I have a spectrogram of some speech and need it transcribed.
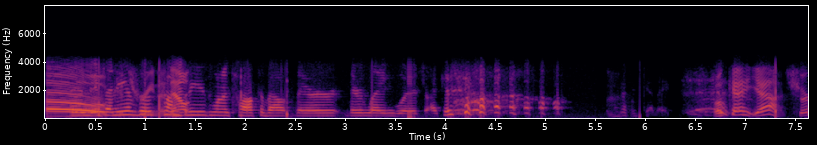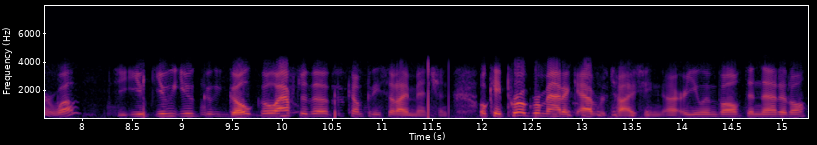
and if any of those Katrina. companies want to talk about their their language, I can. I'm kidding. Okay, yeah, sure. Well, you you you go go after the companies that I mentioned. Okay, programmatic advertising. Are you involved in that at all?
